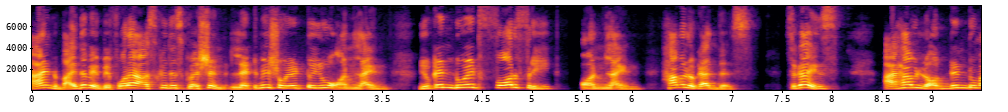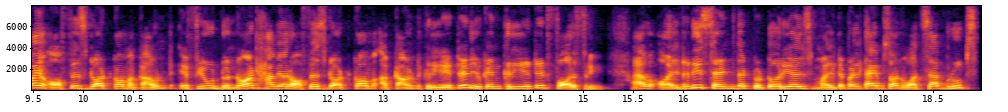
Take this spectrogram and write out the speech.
And by the way, before I ask you this question, let me show it to you online. You can do it for free online. Have a look at this. So guys, I have logged into my office.com account. If you do not have your office.com account created, you can create it for free. I have already sent the tutorials multiple times on WhatsApp groups.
